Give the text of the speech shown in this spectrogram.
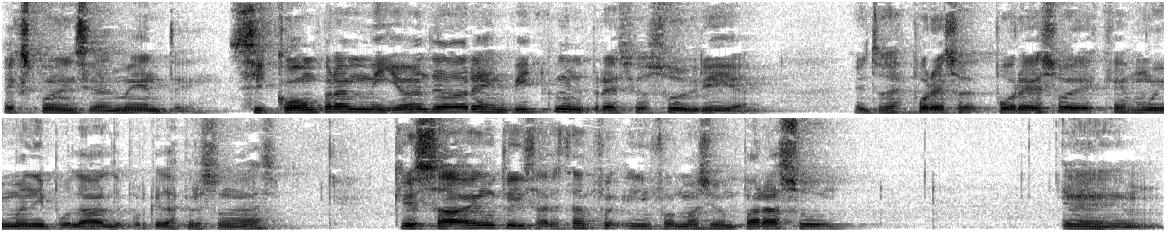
exponencialmente. Si compran millones de dólares en Bitcoin, el precio subiría. Entonces, por eso, por eso es que es muy manipulable, porque las personas que saben utilizar esta información para su eh,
